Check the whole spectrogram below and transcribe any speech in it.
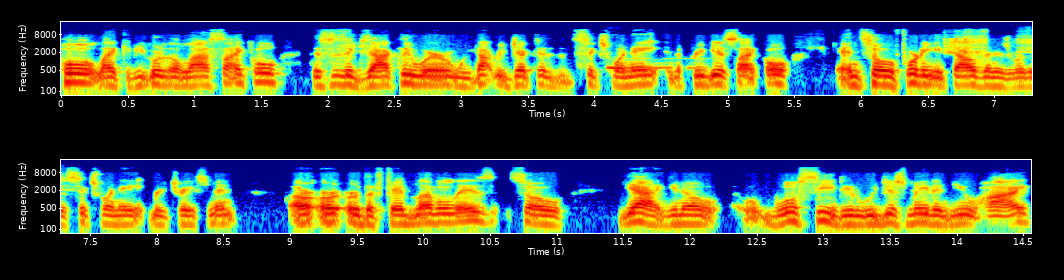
pull, like if you go to the last cycle, this is exactly where we got rejected at 618 in the previous cycle. And so 48,000 is where the 618 retracement or, or, or, the fib level is. So, yeah, you know, we'll see, dude. We just made a new high.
